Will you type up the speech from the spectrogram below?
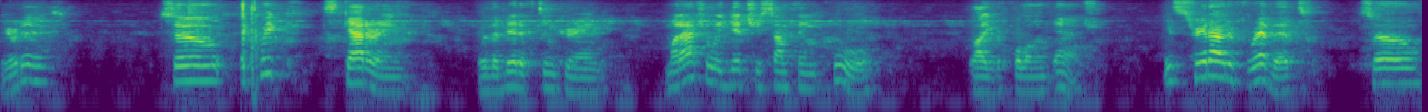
Here it is. So a quick scattering with a bit of tinkering might actually get you something cool like the following image. It's straight out of Revit, so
